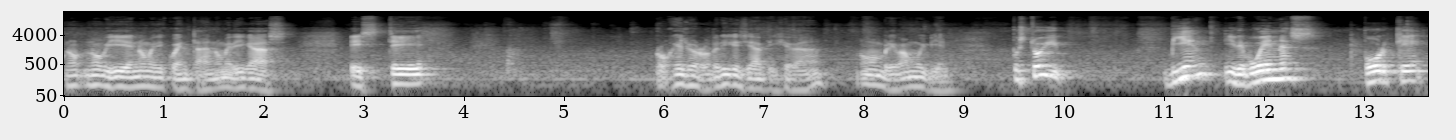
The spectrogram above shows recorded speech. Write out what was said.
no, no vi, eh, no me di cuenta, no me digas. Este, Rogelio Rodríguez, ya dije, ¿verdad? Hombre, va muy bien. Pues estoy bien y de buenas porque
